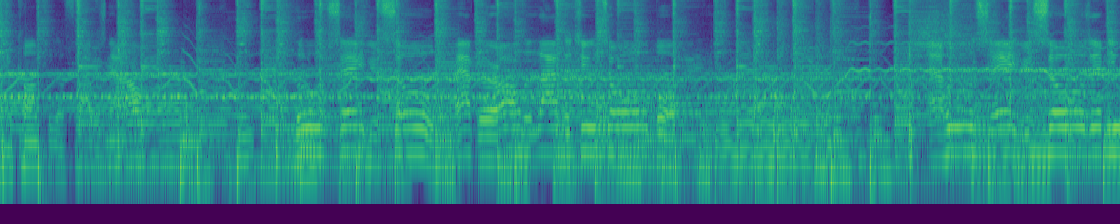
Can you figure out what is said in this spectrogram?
when it comes to the flowers now. Who will save your soul after all the lies that you told, boy? And who will save your souls if you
